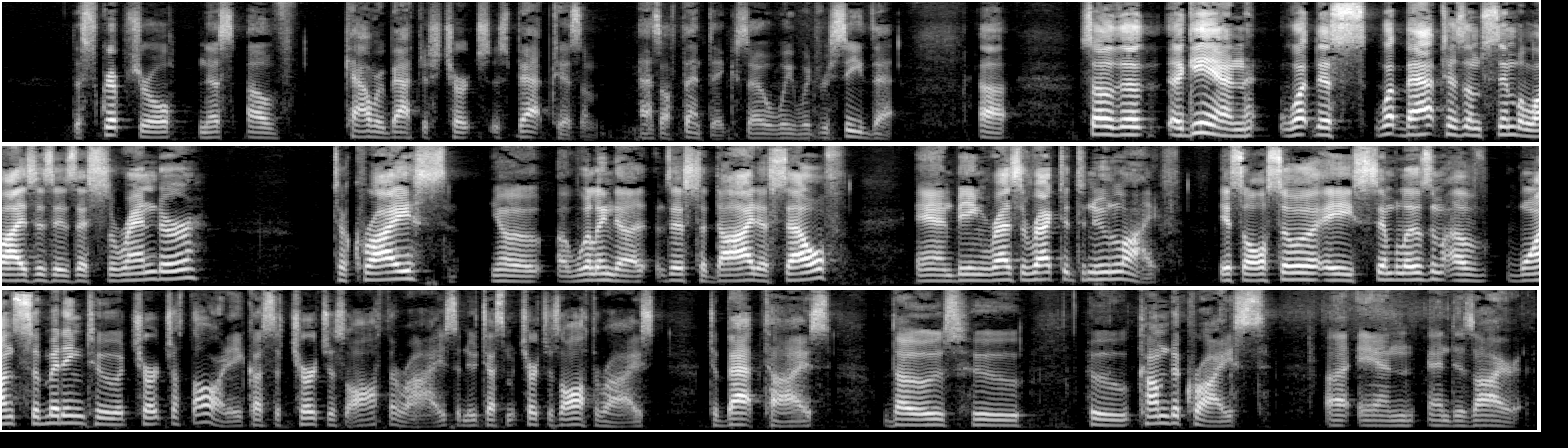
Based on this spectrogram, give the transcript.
the scripturalness of Calvary Baptist Church's baptism as authentic. So we would receive that. Uh, so the again, what this what baptism symbolizes is a surrender to Christ, you know, willing to just to die to self and being resurrected to new life. It's also a symbolism of one submitting to a church authority because the church is authorized, the New Testament church is authorized to baptize those who, who come to Christ uh, and, and desire it.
